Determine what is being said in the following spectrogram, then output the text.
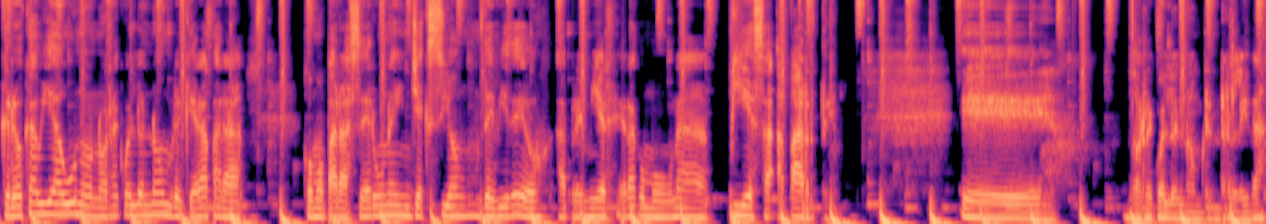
creo que había uno, no recuerdo el nombre, que era para como para hacer una inyección de video a Premiere. Era como una pieza aparte. Eh, no recuerdo el nombre en realidad.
